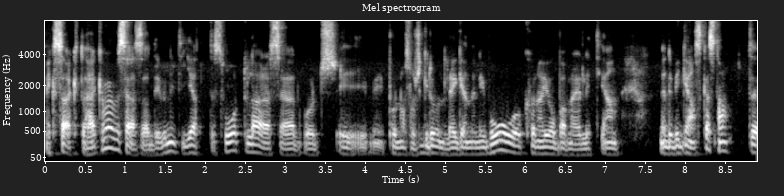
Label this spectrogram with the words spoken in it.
Exakt, och här kan man väl säga så att det är väl inte jättesvårt att lära sig AdWords i, på någon sorts grundläggande nivå och kunna jobba med det lite grann. Men det blir ganska snabbt eh,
